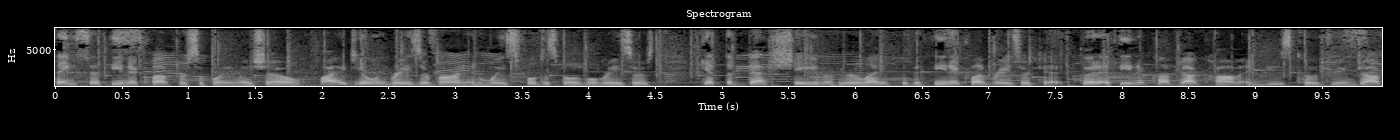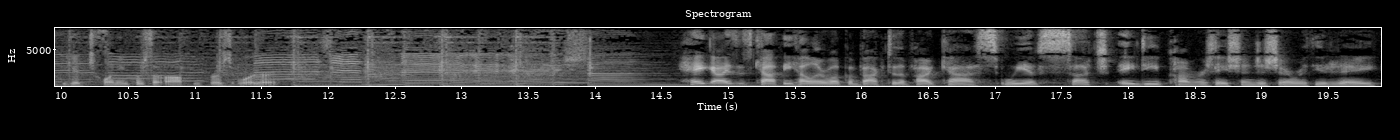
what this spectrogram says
Thanks to Athena Club for supporting my show. Why deal with razor burn and wasteful disposable razors? Get the best shave of your life with Athena Club Razor Kit. Go to athenaclub.com and use code DREAMJOB to get 20% off your first order. Hey guys, it's Cathy Heller. Welcome back to the podcast. We have such a deep conversation to share with you today.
